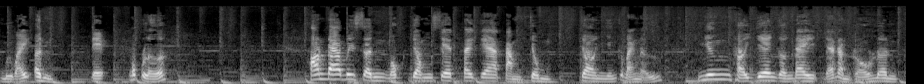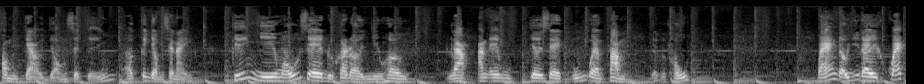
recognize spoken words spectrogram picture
17 inch, đẹp bốc lửa. Honda Vision một dòng xe tay ga tầm trung cho những các bạn nữ, nhưng thời gian gần đây đã rầm rộ lên phong trào dọn xe kiển ở cái dòng xe này khiến nhiều mẫu xe được ra đời nhiều hơn, làm anh em chơi xe cũng quan tâm và thích thú. Bán đầu dưới đây khoác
